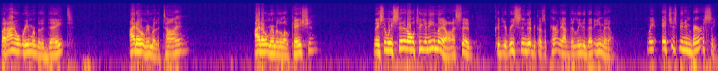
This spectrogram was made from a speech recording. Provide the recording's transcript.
but I don't remember the date. I don't remember the time. I don't remember the location. They said, We sent it all to you in email. And I said, Could you resend it? Because apparently I've deleted that email. I mean, it's just been embarrassing.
